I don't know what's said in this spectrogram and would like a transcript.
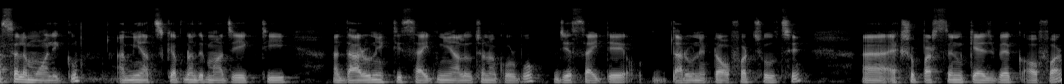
আসসালামু আলাইকুম। আমি আজকে আপনাদের মাঝে একটি দারুণ একটি সাইট নিয়ে আলোচনা করব। যে সাইটে দারুণ একটা অফার চলছে একশো পার্সেন্ট ক্যাশব্যাক অফার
